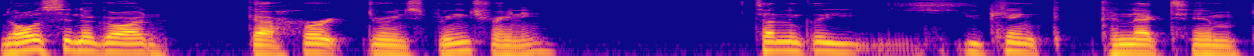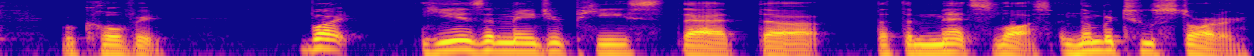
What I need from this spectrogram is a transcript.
Noah Syndergaard got hurt during spring training. Technically, you can't connect him with COVID, but he is a major piece that uh, that the Mets lost, a number two starter.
